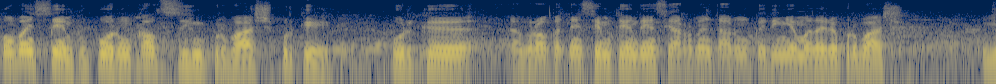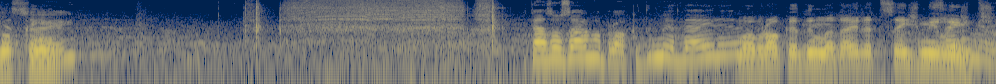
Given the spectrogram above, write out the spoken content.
convém sempre pôr um calcezinho por baixo, porquê? Porque a broca tem sempre tendência a arrebentar um bocadinho a madeira por baixo. E Ok. assim, Estás a usar uma broca de madeira. uma broca de madeira de 6 milímetros.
